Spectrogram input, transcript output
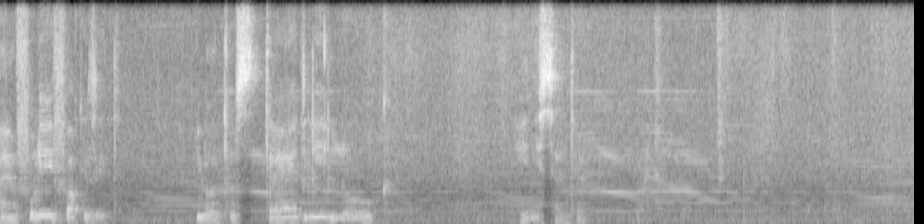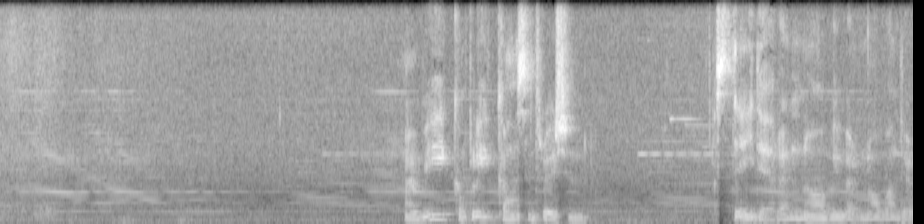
and fully focus it. You want to steadily look in the center. And we complete concentration, stay there and no waver, no wonder.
